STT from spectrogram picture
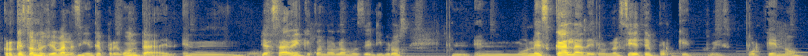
creo que esto nos lleva a la siguiente pregunta. En, ya saben que cuando hablamos de libros, en, una escala del 1 al 7, porque, pues, ¿por qué no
